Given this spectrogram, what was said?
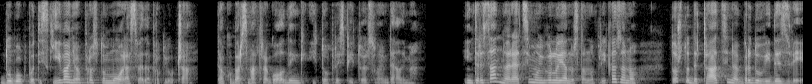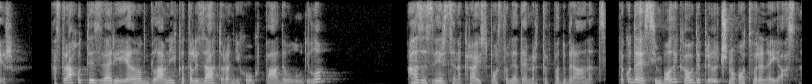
dugog potiskivanja, prosto mora sve da proključa. Tako bar smatra Golding i to preispituje u svojim delima. Interesantno je recimo i vrlo jednostavno prikazano to što dečaci na brdu vide zver. A strah od te zveri je jedan od glavnih katalizatora njihovog pada u ludilo, a za zver se na kraju ispostavlja da je mrtav padobranac. Tako da je simbolika ovdje prilično otvorena i jasna.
